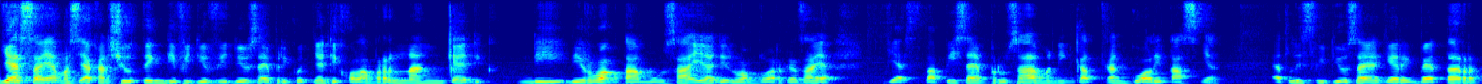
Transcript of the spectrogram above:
Yes, saya masih akan syuting di video-video saya berikutnya di kolam renang, kayak di, di, di ruang tamu saya, di ruang keluarga saya. Yes, tapi saya berusaha meningkatkan kualitasnya. At least video saya getting better,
